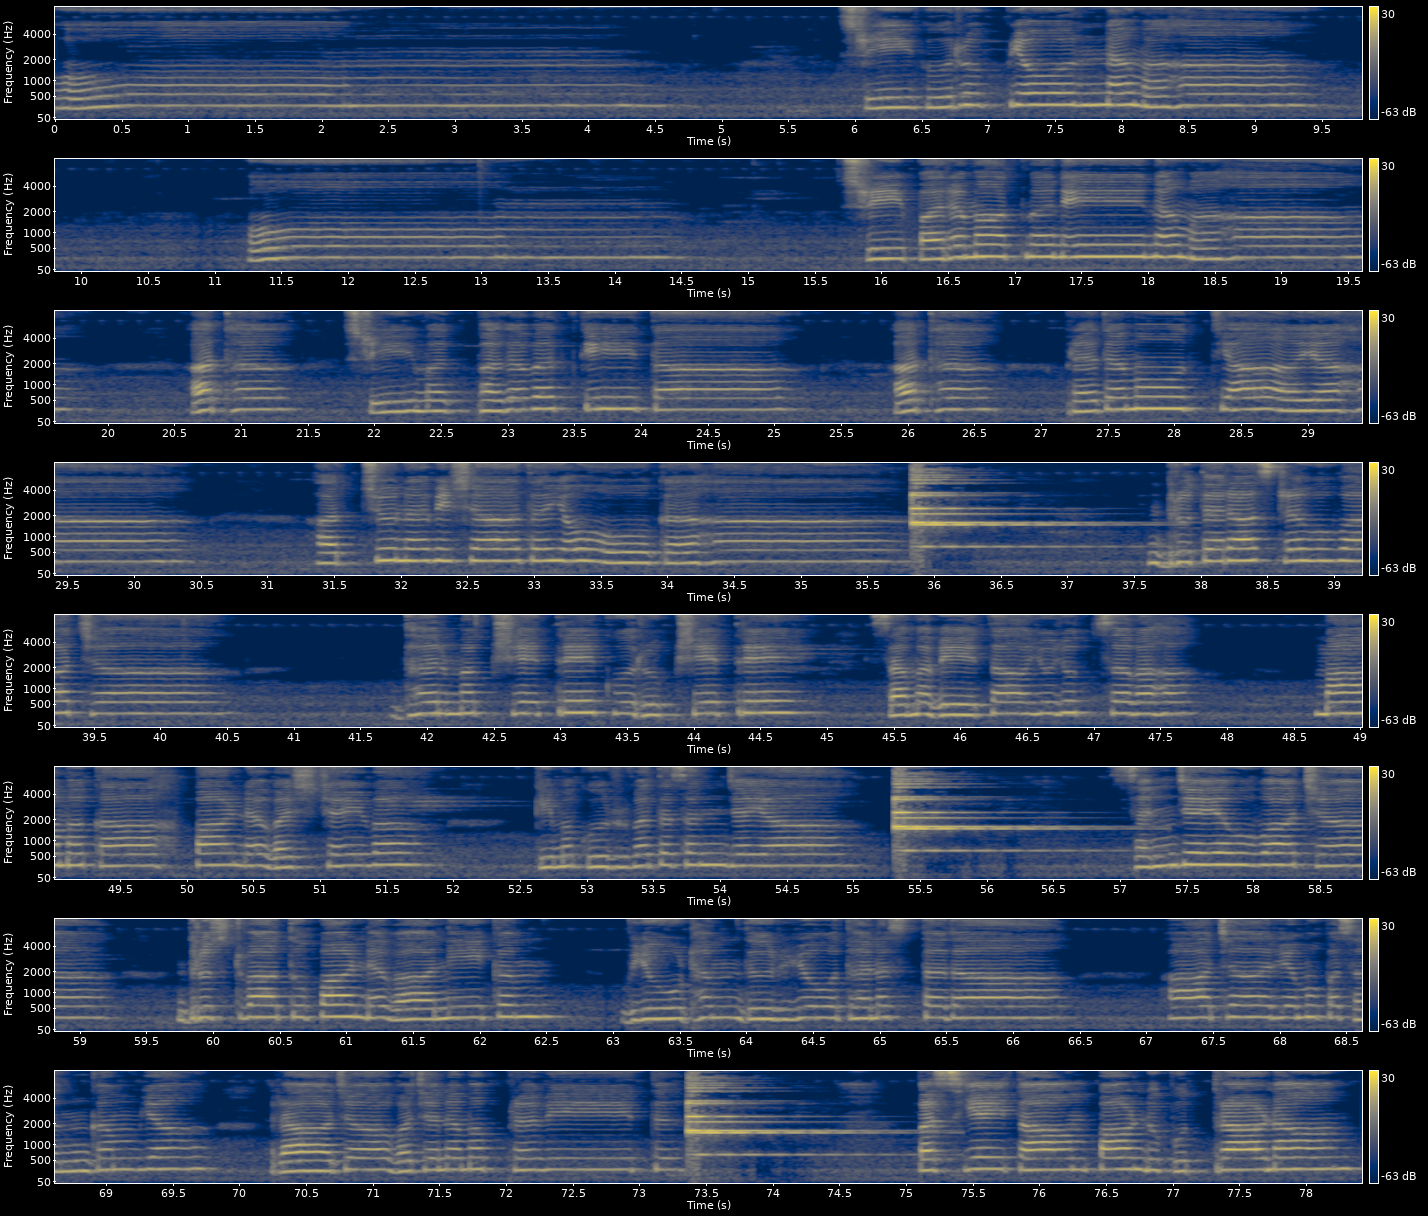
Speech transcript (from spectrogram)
श्रीगुरुभ्यो नमः। ॐ श्रीपरमात्मने नमः। अथ श्रीमद्भगवद्गीता। अथ प्रथमोऽध्यायः। अर्जुनविषादयोगः धृतराष्ट्र उवाच। धर्मक्षेत्रे कुरुक्षेत्रे समवेतायुयुत्सवः। मामकाः पाण्डवश्चैव किमकुर्वत सञ्जय? सञ्जय उवाच दृष्ट्वा तु पाण्डवानीकं व्यूढं दुर्योधनस्तदा आचार्यमुपसङ्गम्य राजा वचनमब्रवीत् पश्यैतां पाण्डुपुत्राणाम्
